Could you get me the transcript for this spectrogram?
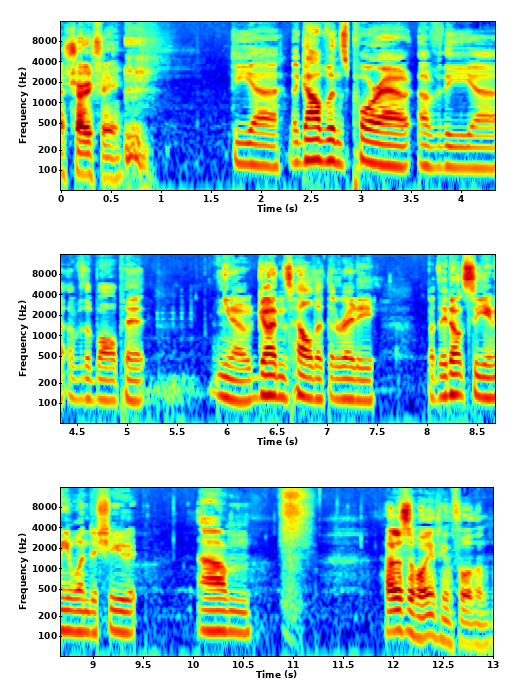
a trophy. the uh, the goblins pour out of the uh, of the ball pit, you know, guns held at the ready, but they don't see anyone to shoot. Um, How disappointing for them.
